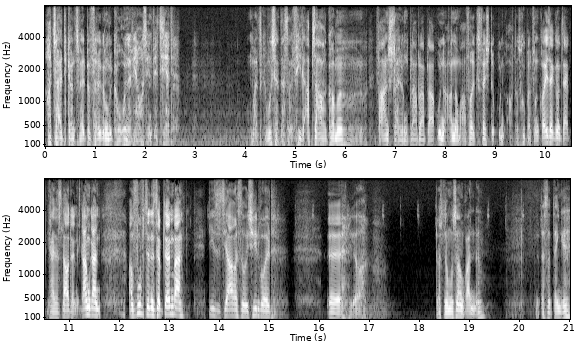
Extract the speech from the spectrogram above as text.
hat sie halt die ganze Weltbevölkerung mit Coronavirus infiziert. Und weil sie gewusst hat, dass dann viele Absagen kommen, Veranstaltungen, bla bla bla, unter anderem Erfolgsfeste und auch das Hubert von Kreuzer Konzert in Kaiserslautern in Gamgan am 15. September dieses Jahres, so ich hin wollte. Äh, ja, das nur muss am Rande. Dass ich denke,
